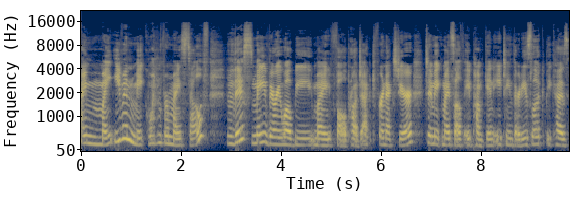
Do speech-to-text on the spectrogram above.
I might even make one for myself. This may very well be my fall project for next year to make myself a pumpkin 1830s look because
